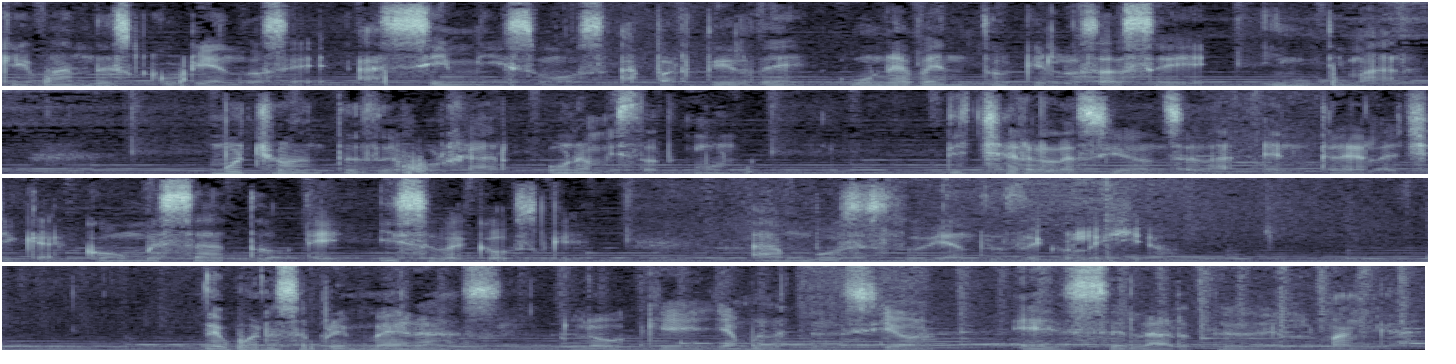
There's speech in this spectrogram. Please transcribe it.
que van descubriéndose a sí mismos a partir de un evento que los hace intimar mucho antes de forjar una amistad común. Dicha relación se da entre la chica Koume Sato e Isobe ambos estudiantes de colegio. De buenas a primeras, lo que llama la atención es el arte del manga,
